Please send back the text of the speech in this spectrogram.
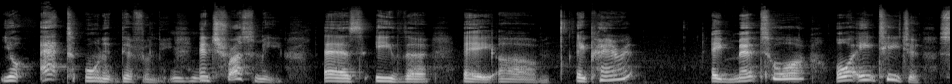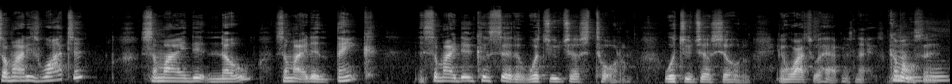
you'll act on it differently. Mm-hmm. And trust me, as either a um, a parent, a mentor, or a teacher, somebody's watching. Somebody didn't know. Somebody didn't think. And somebody didn't consider what you just taught them, what you just showed them, and watch what happens next. Come on, Sam.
